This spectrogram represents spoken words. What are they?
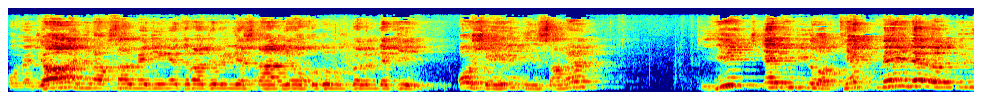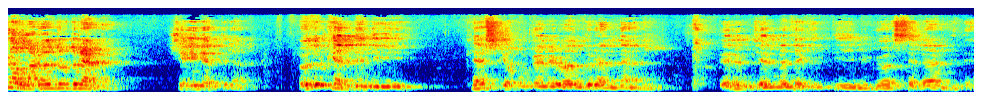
O ve min aksal medineti racülün yes'a diye okuduğumuz bölümdeki o şehrin insanı linç ediliyor, tekmeyle öldürüyorlar, öldürdüler. Şehit ettiler. Ölürken dediği, keşke bu beni öldürenler benim cennete gittiğimi görselerdi de,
